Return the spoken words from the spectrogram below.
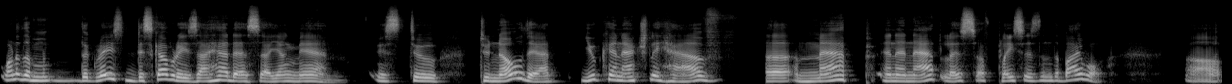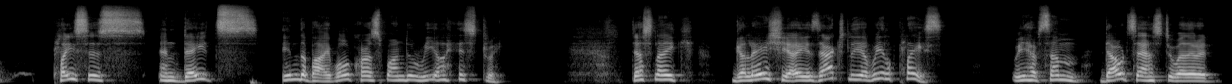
one of the, the great discoveries I had as a young man is to, to know that you can actually have a, map and an atlas of places in the Bible. Uh, places and dates in the Bible correspond to real history. Just like Galatia is actually a real place. We have some doubts as to whether it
